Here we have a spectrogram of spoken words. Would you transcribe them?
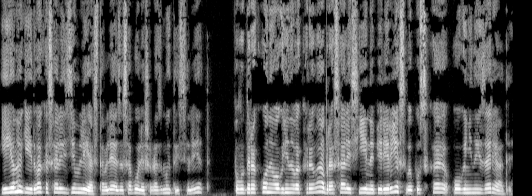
Ее ноги едва касались земли, оставляя за собой лишь размытый след. Полудраконы огненного крыла бросались ей на перерез, выпуская огненные заряды.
